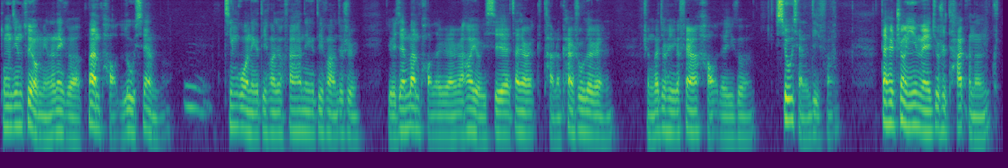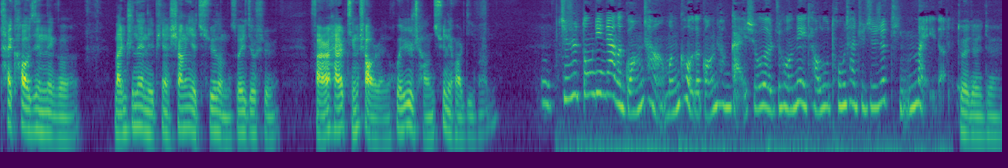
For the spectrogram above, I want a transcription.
东京最有名的那个慢跑的路线嘛。嗯，经过那个地方，就发现那个地方就是有一些慢跑的人，然后有一些在那儿躺着看书的人，整个就是一个非常好的一个休闲的地方。但是正因为就是它可能太靠近那个丸之内那片商业区了嘛，所以就是反而还是挺少人会日常去那块地方的。其实东京站的广场门口的广场改修了之后，那条路通下去其实挺美的。对对对，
